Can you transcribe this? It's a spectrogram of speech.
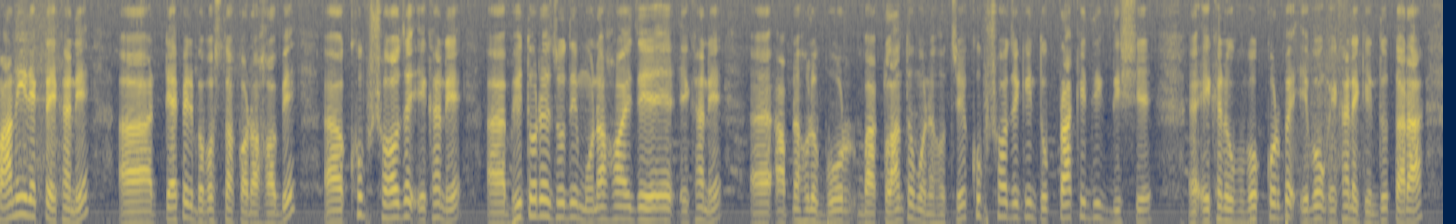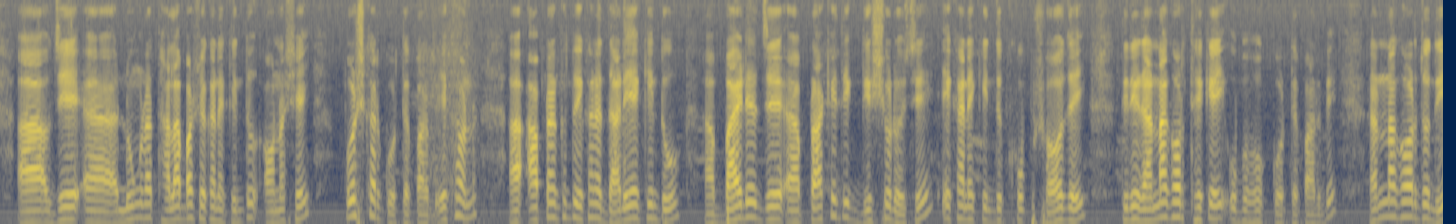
পানির একটা এখানে ট্যাপের ব্যবস্থা করা হবে। খুব সহজে এখানে ভিতরে যদি মনে হয় যে এখানে আপনার হলো বোর বা ক্লান্ত মনে হচ্ছে, খুব সহজে কিন্তু প্রাকৃতিক দৃশ্যে এখানে উপভোগ করবে এবং এখানে কিন্তু তারা যে নোংরা থালা বাসন এখানে কিন্তু অনায়াসেই পরিষ্কার করতে পারবে। এখন আপনার কিন্তু এখানে দাঁড়িয়ে কিন্তু বাইরের যে প্রাকৃতিক দৃশ্য রয়েছে, এখানে কিন্তু খুব সহজেই তিনি রান্নাঘর থেকেই উপভোগ করতে পারবে। রান্নাঘর যদি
